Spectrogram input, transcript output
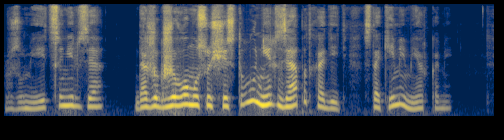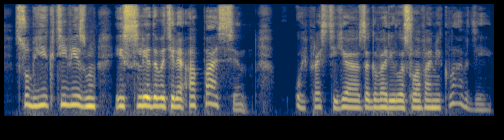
Разумеется, нельзя. Даже к живому существу нельзя подходить с такими мерками. Субъективизм исследователя опасен. Ой, прости, я заговорила словами Клавдии.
